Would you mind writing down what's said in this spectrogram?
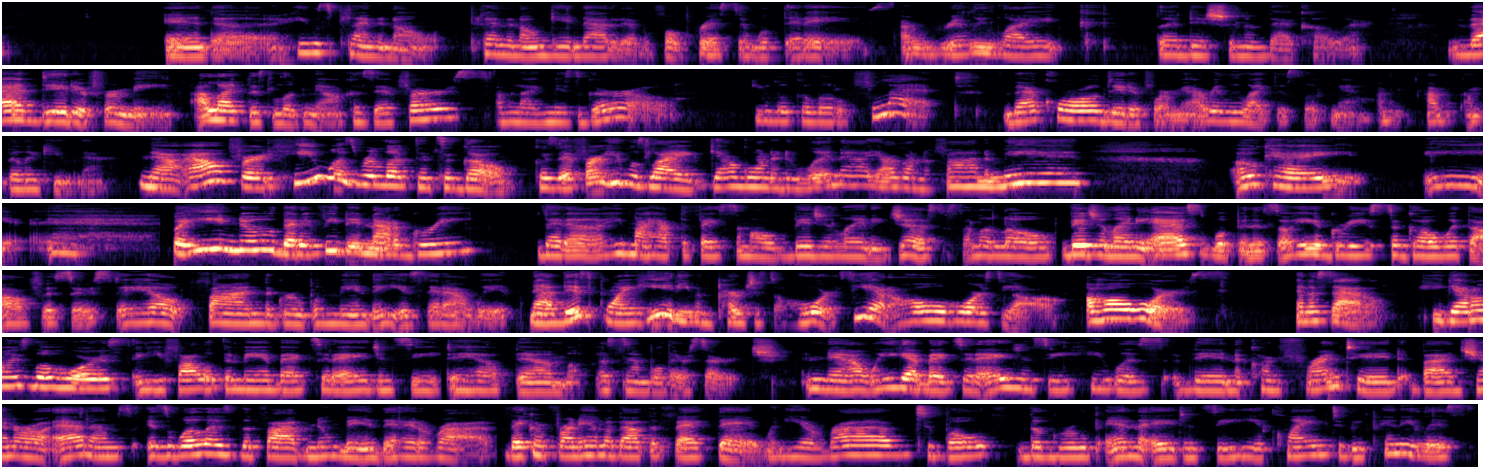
And uh, he was planning on planning on getting out of there before Preston whooped that ass. I really like the addition of that color. That did it for me. I like this look now because at first I'm like, Miss Girl, you look a little flat. That coral did it for me. I really like this look now. I'm, I'm, I'm feeling cute now. Now, Alfred, he was reluctant to go because at first he was like, Y'all going to do what now? Y'all going to find a man? Okay. He, but he knew that if he did not agree, that uh he might have to face some old vigilante justice, a little old vigilante ass whooping. And so he agrees to go with the officers to help find the group of men that he had set out with. Now at this point, he had even purchased a horse. He had a whole horse, y'all. A whole horse and a saddle he got on his little horse and he followed the man back to the agency to help them assemble their search. Now, when he got back to the agency, he was then confronted by General Adams as well as the five new men that had arrived. They confronted him about the fact that when he arrived to both the group and the agency, he claimed to be penniless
